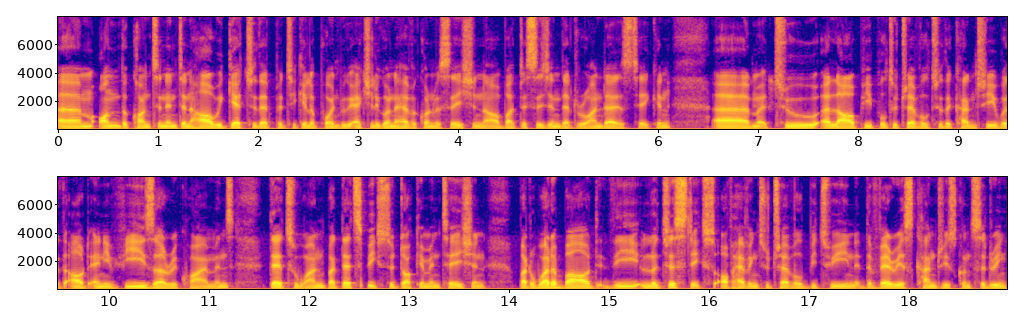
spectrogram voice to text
um, on the continent and how we get to that particular point? We're actually going to have a conversation now about decision that Rwanda has taken um, to allow people to travel to the country without any visa requirements. That's one, but that speaks to documentation. But what about the logistics of having to travel between the various countries, considering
